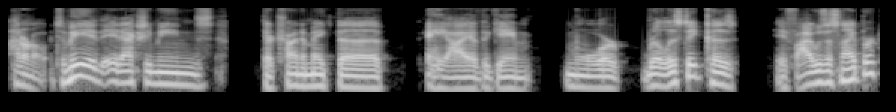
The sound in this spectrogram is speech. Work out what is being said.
I don't know. To me, it, it actually means they're trying to make the AI of the game more realistic because if I was a sniper,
